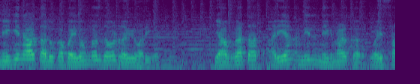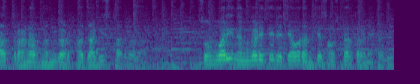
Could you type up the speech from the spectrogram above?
नेगिनाळ तालुका बैलोंगलजवळ रविवारी घडली. या अपघातात आर्यन अनिल नेगनाळकर वय सात राहणार नंदगड हा जागीच ठार झाला. सोमवारी नंदगड येथे त्याच्यावर अंत्यसंस्कार करण्यात आले.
